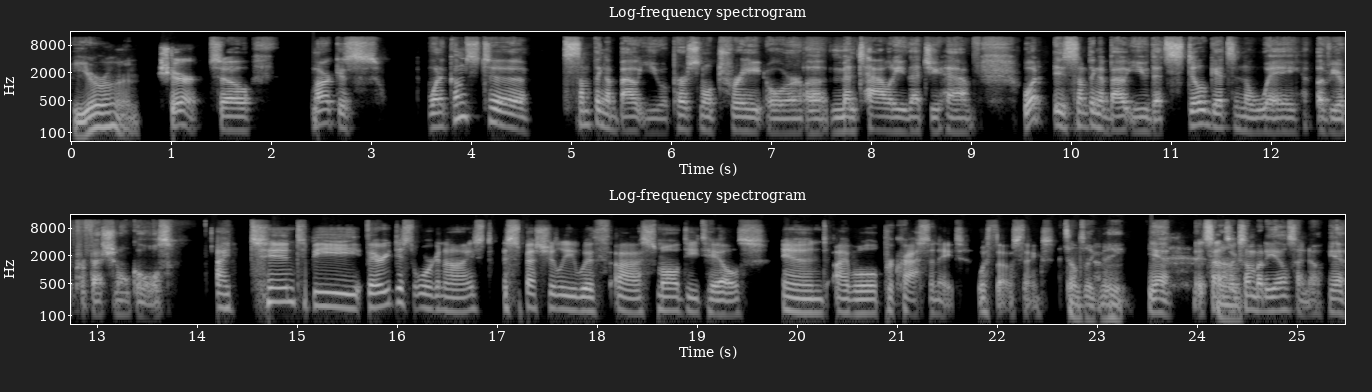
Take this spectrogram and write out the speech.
you're on. Sure. So, Marcus, when it comes to something about you, a personal trait or a mentality that you have, what is something about you that still gets in the way of your professional goals? I tend to be very disorganized, especially with uh, small details, and I will procrastinate with those things. It sounds like me. Yeah, it sounds um, like somebody else I know. Yeah,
